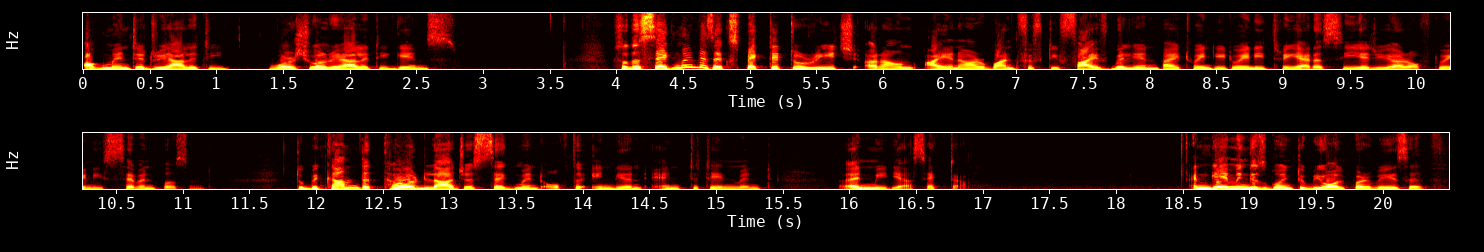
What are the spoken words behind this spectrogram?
augmented reality, virtual reality games, so, the segment is expected to reach around INR 155 billion by 2023 at a CAGR of 27 percent to become the third largest segment of the Indian entertainment and media sector. And gaming is going to be all pervasive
